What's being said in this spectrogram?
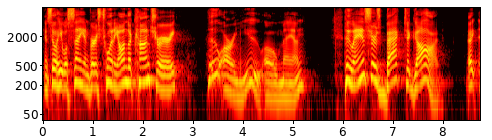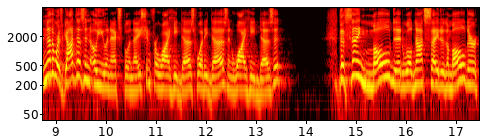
And so he will say in verse 20, On the contrary, who are you, O man, who answers back to God? In other words, God doesn't owe you an explanation for why He does what He does and why He does it. The thing molded will not say to the molder,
